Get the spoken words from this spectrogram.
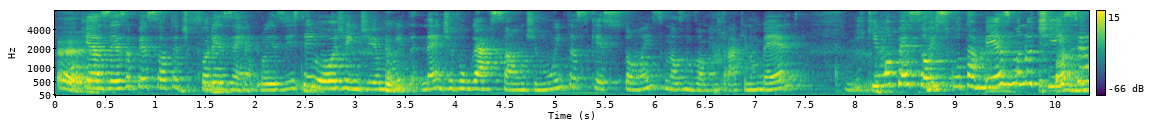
É. Porque às vezes a pessoa tá, tipo, por exemplo, existem hoje em dia muita, né, divulgação de muitas questões, que nós não vamos entrar aqui no mérito, e que uma pessoa escuta a mesma notícia.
